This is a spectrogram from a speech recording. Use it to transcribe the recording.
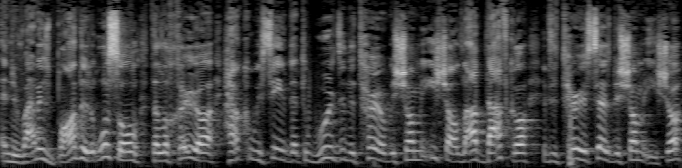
And the Ran is bothered also that how can we say that the words in the Torah, B'Sham Isha, Lav Dafka, if the Torah says B'Sham Isha,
